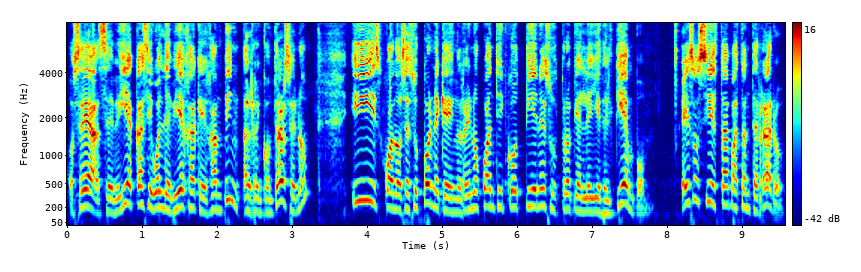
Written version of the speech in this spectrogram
O sea, se veía casi igual de vieja que Han Ping al reencontrarse, ¿no? Y cuando se supone que en el reino cuántico tiene sus propias leyes del tiempo. Eso sí está bastante raro.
